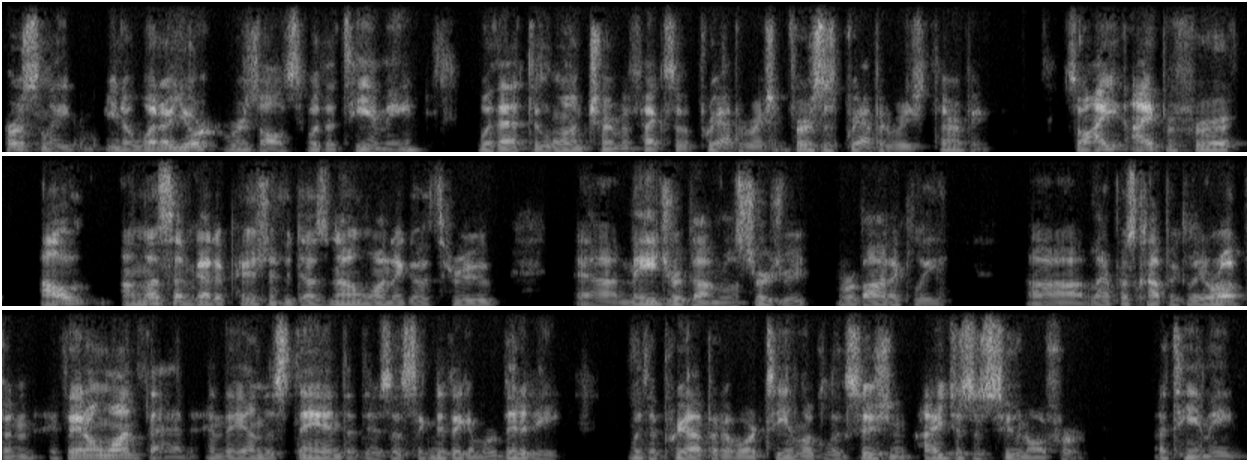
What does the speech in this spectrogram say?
personally, you know, what are your results with a TME without the long-term effects of preoperation versus preoperation therapy. So I, I prefer I'll unless I've got a patient who does not want to go through uh, major abdominal surgery robotically, uh, laparoscopically or open, if they don't want that and they understand that there's a significant morbidity with a preoperative RT and local excision, I just as soon offer a TME.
